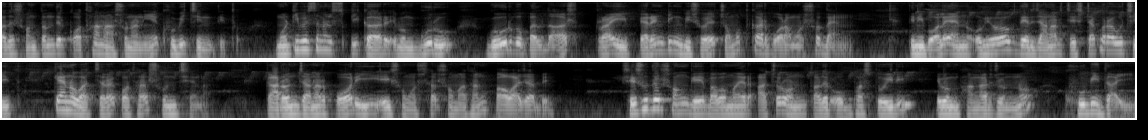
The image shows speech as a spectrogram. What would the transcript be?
তাদের সন্তানদের কথা না শোনা নিয়ে খুবই চিন্তিত। মোটিভেশনাল স্পিকার এবং গুরু গৌরগোপাল দাস প্রায়ই প্যারেন্টিং বিষয়ে চমৎকার পরামর্শ দেন। তিনি বলেন, অভিভাবকদের জানার চেষ্টা করা উচিত, কেন বাচ্চারা কথা শুনছে না? কারণ জানার পরই এই সমস্যার সমাধান পাওয়া যাবে। শিশুদের সঙ্গে বাবা মায়ের আচরণ, তাদের অভ্যাস তৈরি এবং ভাঙার জন্য খুবই দায়ী।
